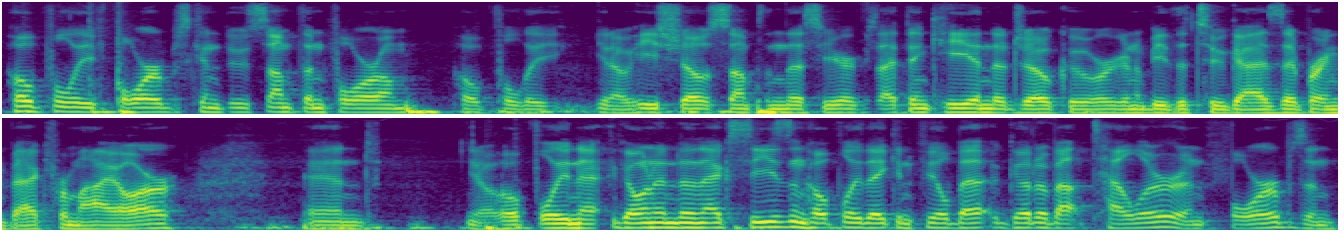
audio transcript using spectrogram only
Hopefully Forbes can do something for him. Hopefully, you know, he shows something this year because I think he and Njoku are going to be the two guys they bring back from IR. And, you know, hopefully ne- going into the next season, hopefully they can feel be- good about Teller and Forbes and,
